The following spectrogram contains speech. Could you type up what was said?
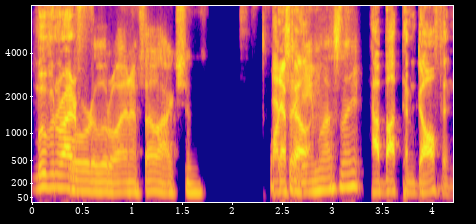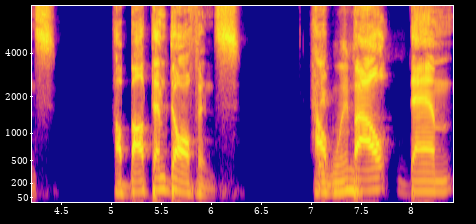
Moving right forward, a little NFL action. Watch NFL. that game last night. How about them Dolphins? How about them Dolphins? How about them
